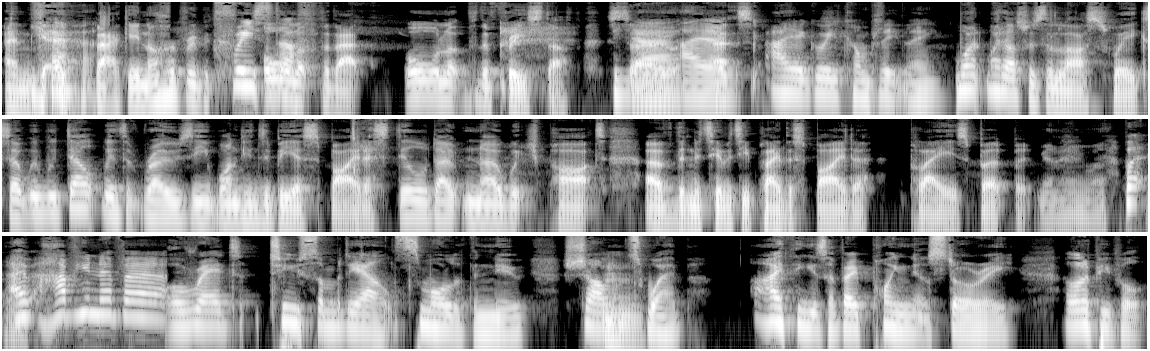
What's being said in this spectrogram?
and getting Yeah. back in on every Free all stuff. up for that, all up for the free stuff. So yeah, I, I agree completely. what what else was the last week? So we, we dealt with Rosie wanting to be a spider. Still don't know which part of the nativity play the spider plays, but but you know anyway. But um, have you never or read to somebody else smaller than you, Charlotte's Mhm. Web? I think it's a very poignant story. A lot of people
